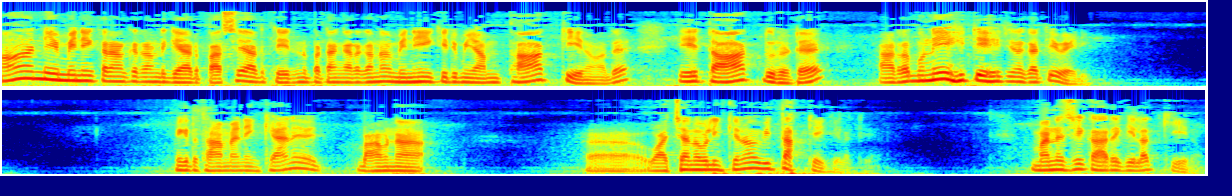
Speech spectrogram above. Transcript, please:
ආන්නේ මෙනෙහි කරන කරන්න ගියාට පස්සේ ආට තේරෙන පටන් අර ගන්නවා මෙනෙහි කිරීම යම් තාක් තියනවාද ඒ තාක් දුරට අරමුණේ හිතේ හිටින ගතිය වැඩි. මේකට සාමාන්‍යයෙන් කියන්නේ භාවනා වචන වලින් කියනවා විතක්කය කියලා කියනවා. මානසිකාරය කියලාත් කියනවා.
